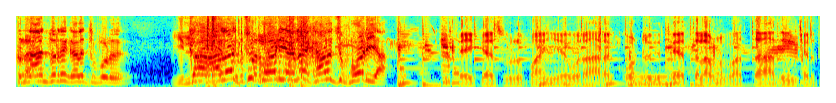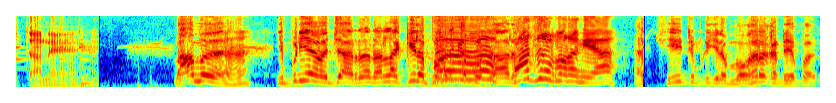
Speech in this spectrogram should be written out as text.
நான் சொல்றேன் கழிச்சு போடு. இல்ல, கழிச்சு போடியா கழிச்சு போடியா. கை காசு கொடுப்பாங்க ஒரு அரை கோட்டுக்கு தேத்தலாம்னு பார்த்தா அதையும் கெடுத்துட்டானே. மாமு இப்படியே வச்சாரு நல்லா கீழே படுக்க போறாங்கயா சீட்டு பிடிக்கிற முகர கட்டைய பாரு.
